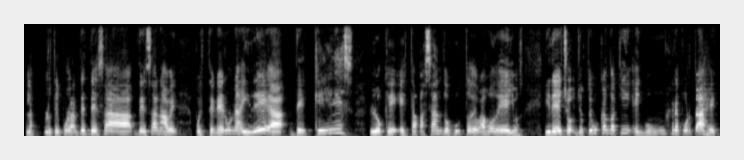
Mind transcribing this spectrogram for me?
los tripulantes de esa, de esa nave, pues tener una idea de qué es lo que está pasando justo debajo de ellos. Y de hecho, yo estoy buscando aquí en un reportaje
